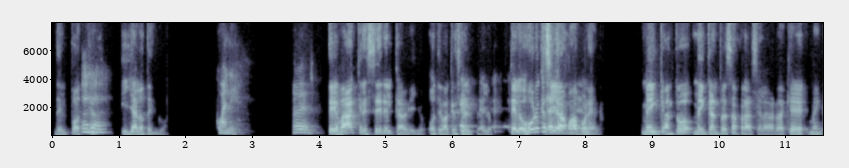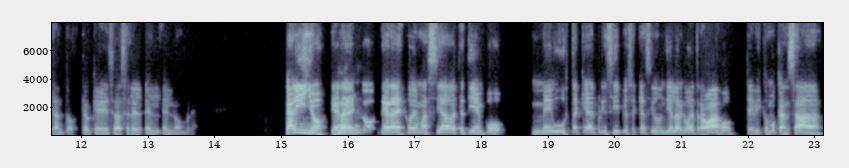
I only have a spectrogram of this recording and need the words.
del podcast uh -huh. y ya lo tengo. ¿Cuál es? A ver. Te va a crecer el cabello o te va a crecer el pelo. te lo juro que se le vamos a poner. Me encantó, me encantó esa frase, la verdad que me encantó. Creo que ese va a ser el, el, el nombre. Cariño, te agradezco, te agradezco demasiado este tiempo. Me gusta que al principio sé que ha sido un día largo de trabajo, te vi como cansada,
